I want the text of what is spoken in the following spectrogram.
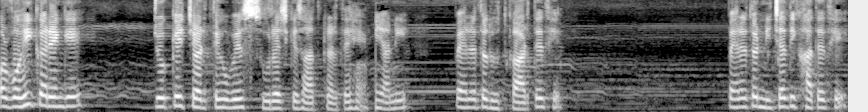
और वही करेंगे जो कि चढ़ते हुए सूरज के साथ करते हैं। यानी पहले तो धुतकारते थे, पहले तो नीचा दिखाते थे,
